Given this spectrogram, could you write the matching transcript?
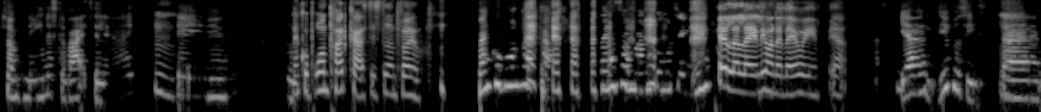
som den eneste vej til læring. Mm. Øh, Man kunne bruge en podcast i stedet for jo. man kunne bruge en podcast. Der er så mange gode ting, ikke? Eller lade eleverne lave en. Ja. Ja, lige præcis. Der,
